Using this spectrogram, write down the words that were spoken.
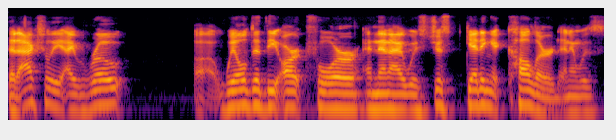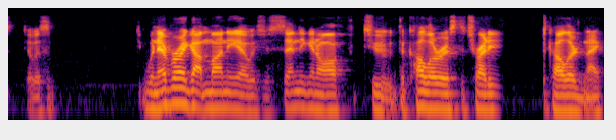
that actually I wrote. Uh, Will did the art for, and then I was just getting it colored, and it was it was. Whenever I got money, I was just sending it off to the colorist to try to colored, and I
